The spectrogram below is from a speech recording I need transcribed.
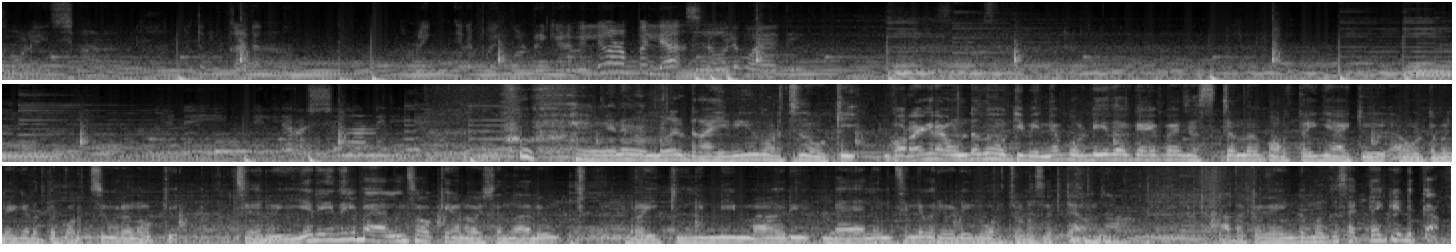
കോളേജ് ആണ്. അതും കടന്നു. നമ്മളിങ്ങനെ പോയിക്കൊണ്ടിരിക്കുകയാണ്. വലിയ കുഴപ്പമില്ല. സ്ലോയിൽ പോയാൽ മതി. അങ്ങനെ നമ്മൾ ഡ്രൈവിങ് കുറച്ച് നോക്കി. കുറേ ഗ്രൗണ്ട് നോക്കി. പിന്നെ പൊടി ഇതൊക്കെ ആയപ്പോ ജസ്റ്റ് ഒന്ന് പുറത്തേക്ക് ആക്കി. റോട്ടുമ്പിലേക്ക് എടുത്ത് കുറച്ച് ദൂരം നോക്കി. ചെറിയ രീതിയിൽ ബാലൻസ് ഓക്കെയാണ് പക്ഷെ എന്നാലും ബ്രേക്കിങ്ങിന്റെയും ആ ഒരു ബാലൻസിന്റെ പരിപാടിയൊക്കെ കുറച്ചുകൂടെ സെറ്റാണ് അതൊക്കെ കഴിഞ്ഞിട്ട് നമുക്ക് സെറ്റാക്കി എടുക്കാം.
